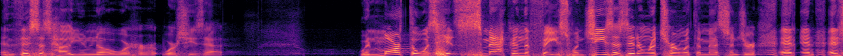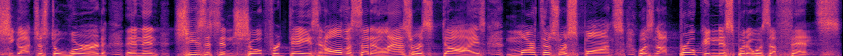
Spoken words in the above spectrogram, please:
And this is how you know where, her, where she's at. When Martha was hit smack in the face, when Jesus didn't return with the messenger, and, and, and she got just a word, and then Jesus didn't show up for days, and all of a sudden Lazarus dies, Martha's response was not brokenness, but it was offense.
